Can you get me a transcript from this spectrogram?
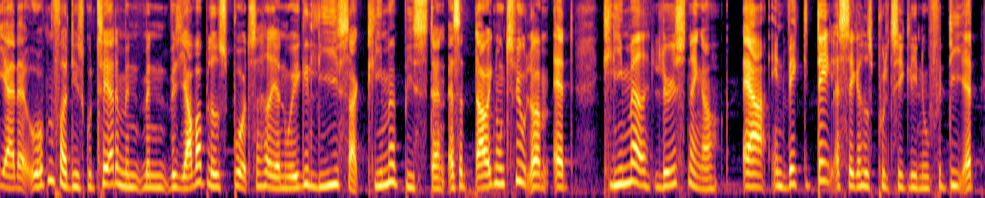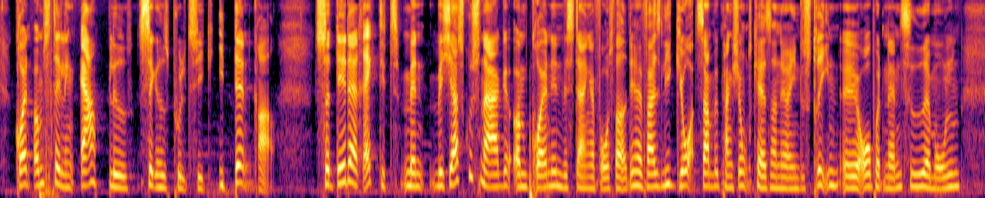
Jeg er da åben for at diskutere det, men, men hvis jeg var blevet spurgt, så havde jeg nu ikke lige sagt klimabistand. Altså, der er jo ikke nogen tvivl om, at klimaløsninger er en vigtig del af sikkerhedspolitik lige nu, fordi at grøn omstilling er blevet sikkerhedspolitik i den grad. Så det er da rigtigt. Men hvis jeg skulle snakke om grønne investeringer i forsvaret, det har jeg faktisk lige gjort sammen med pensionskasserne og industrien øh, over på den anden side af målen, øh,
